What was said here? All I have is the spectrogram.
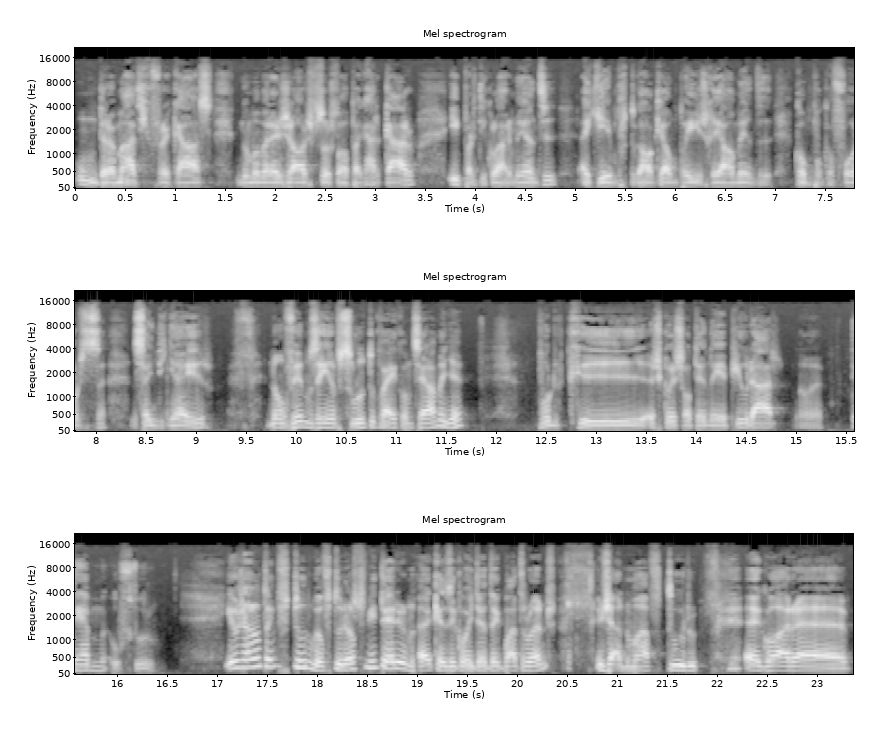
Um dramático fracasso, de uma maneira geral as pessoas estão a pagar caro, e particularmente aqui em Portugal, que é um país realmente com pouca força, sem dinheiro, não vemos em absoluto o que vai acontecer amanhã, porque as coisas só tendem a piorar, não é? Teme o futuro. Eu já não tenho futuro, meu futuro é o cemitério, não é? Quer dizer, com 84 anos já não há futuro. Agora,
